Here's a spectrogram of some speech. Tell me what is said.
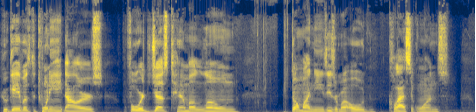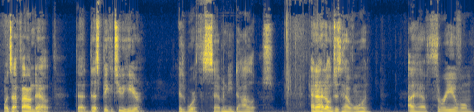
who gave us the twenty-eight dollars for just him alone. Don't mind these; these are my old classic ones. Once I found out that this Pikachu here is worth seventy dollars, and I don't just have one. I have three of them.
